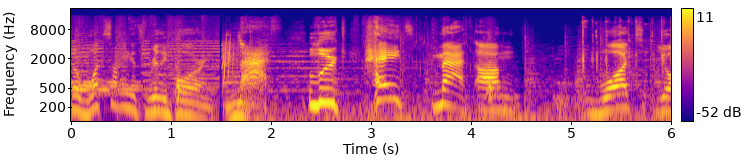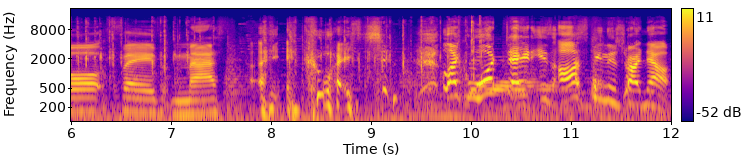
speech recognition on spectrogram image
So what's something that's really boring? Math. Luke hates math. Um, what your fave math equation? like, what date is asking this right now?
